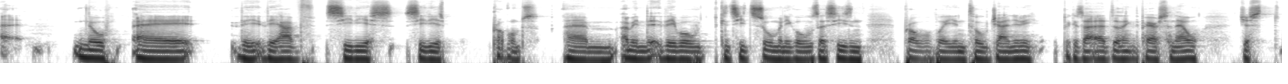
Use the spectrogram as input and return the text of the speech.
Uh, no, uh, they they have serious serious problems. Um, I mean, they, they will concede so many goals this season, probably until January, because I, I think the personnel just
